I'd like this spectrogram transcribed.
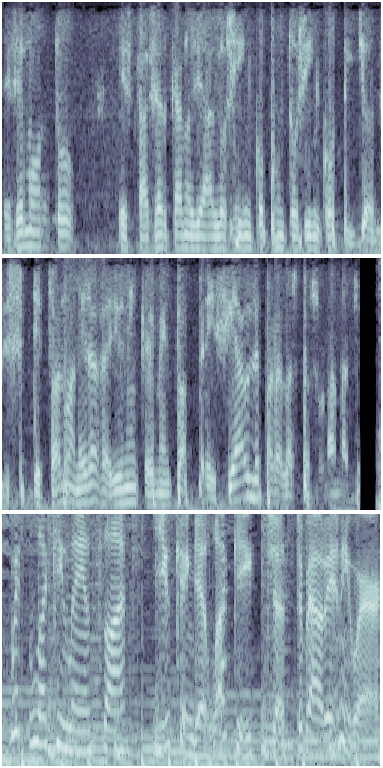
ese monto está cercano ya a los 5.5 billones. De todas maneras, hay un incremento apreciable para las personas naturales. With Lucky Land slots, you can get lucky just about anywhere.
